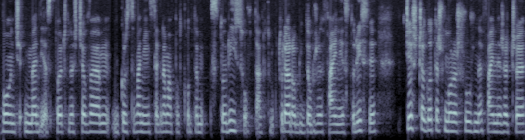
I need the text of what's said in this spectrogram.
bądź media społecznościowe, wykorzystywanie Instagrama pod kątem storiesów, tak, która robi dobrze, fajnie storiesy, gdzie z czego też możesz różne fajne rzeczy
